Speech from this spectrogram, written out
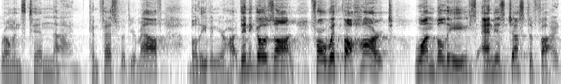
Romans 10, 9. Confess with your mouth, believe in your heart. Then he goes on, for with the heart one believes and is justified.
